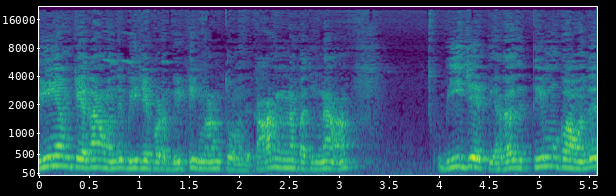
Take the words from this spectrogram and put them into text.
டிஎம்கே தான் வந்து பிஜேபியோட பி டீம்னு தோணுது. காரணம் என்ன பாத்தீங்கன்னா பிஜேபி அதாவது திமுக வந்து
